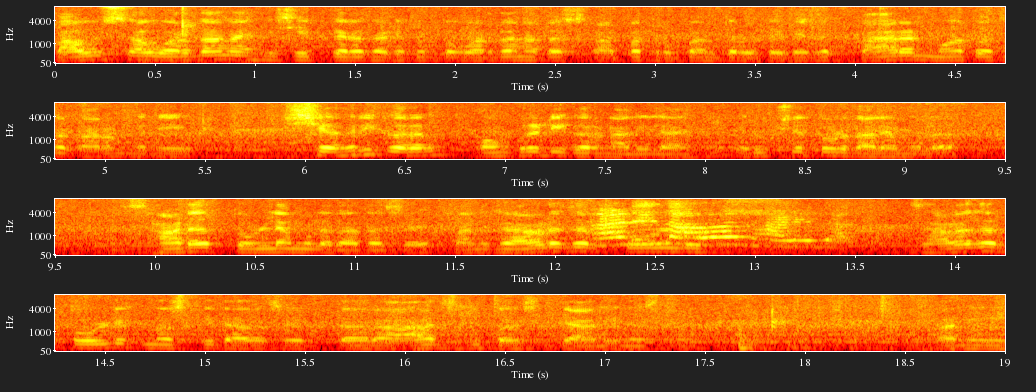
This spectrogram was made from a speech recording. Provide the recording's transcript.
पाऊस हा वरदान आहे शेतकऱ्यासाठी पण तो वरदान आता श्रापात रूपांतर होते त्याचं कारण महत्त्वाचं कारण म्हणजे शहरीकरण कॉन्क्रिटीकरण आलेलं आहे. वृक्षतोड झाल्यामुळं झाडं तोडल्यामुळं दादासाहेब. आणि झाडं जर तोडली. झाडं जर तोडलीच नसती दादासाहेब तर आज ही परिस्थिती आली नसती. आणि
